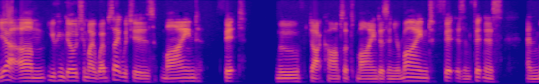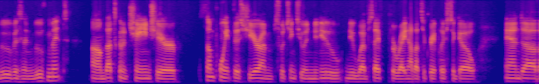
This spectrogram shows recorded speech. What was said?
Yeah, um, you can go to my website, which is mindfit move.com. So that's mind as in your mind, fit as in fitness, and move as in movement. Um, that's going to change here. Some point this year, I'm switching to a new new website, but right now that's a great place to go. And uh,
